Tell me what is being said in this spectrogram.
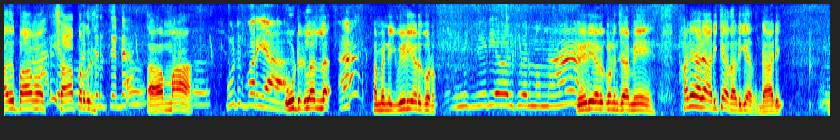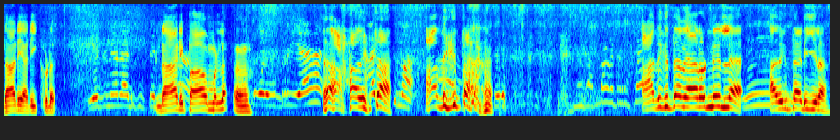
அது பாவம் சாப்பிட்றதுக்கு ஆமாம் வீட்டுக்கு போறியா? வீட்டுக்குலாம் இல்லை. நம்ம இன்னைக்கு வீடியோ எடுக்கணும். இன்னைக்கு வீடியோ எடுக்க வேணுமாம்மா? வீடியோ எடுக்கணும் சாமி. அடே அடே அடிக்காது அடிக்காது. டாடி. டாடி அடிக்கக்கூடாது எது நேரம் அடிக்க டாடி பாவம் இல்லை அதுக்கு தான் அதுக்கு தான் அதுக்கு தான் வேற ஒன்றும் இல்லை. அதுக்கு தான் அடிக்கிறான்.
